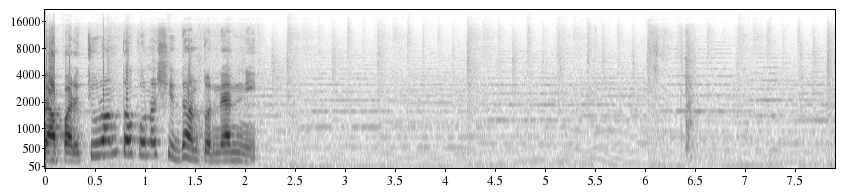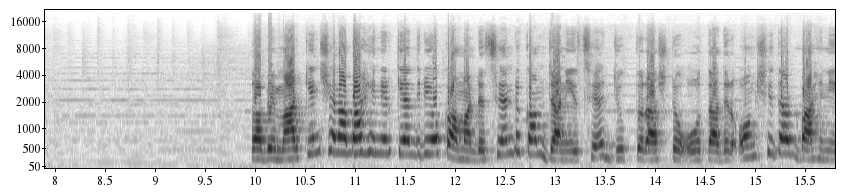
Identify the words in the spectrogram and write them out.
ব্যাপারে চূড়ান্ত কোনো সিদ্ধান্ত নেননি তবে মার্কিন সেনাবাহিনীর কেন্দ্রীয় কমান্ডার সেন্টকম জানিয়েছে, যুক্তরাষ্ট্র ও তাদের অংশীদার বাহিনী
